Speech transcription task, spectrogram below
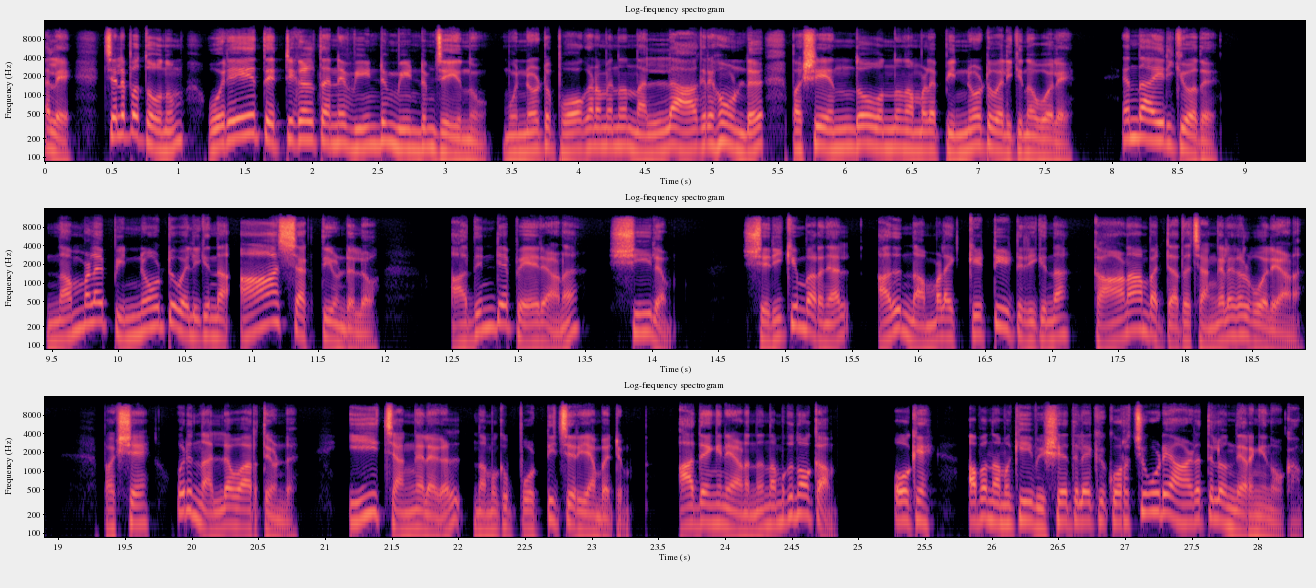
അല്ലേ? ചിലപ്പോൾ തോന്നും ഒരേ തെറ്റുകൾ തന്നെ വീണ്ടും വീണ്ടും ചെയ്യുന്നു. മുന്നോട്ട് പോകണമെന്ന് നല്ല ആഗ്രഹമുണ്ട് പക്ഷേ എന്തോ ഒന്ന് നമ്മളെ പിന്നോട്ട് വലിക്കുന്ന പോലെ. എന്തായിരിക്കും അത്? നമ്മളെ പിന്നോട്ട് വലിക്കുന്ന ആ ശക്തിയുണ്ടല്ലോ. അതിന്റെ പേരാണ് ശീലം. ശരിക്കും പറഞ്ഞാൽ അത് നമ്മളെ കെട്ടിയിട്ടിരിക്കുന്ന കാണാൻ പറ്റാത്ത ചങ്ങലകൾ പോലെയാണ്. പക്ഷേ ഒരു നല്ല വാർത്തയുണ്ട്. ഈ ചങ്ങലകൾ നമുക്ക് പൊട്ടിച്ചെറിയാൻ പറ്റും. അതെങ്ങനെയാണെന്ന് നമുക്ക് നോക്കാം. ഓക്കെ അപ്പോൾ നമുക്ക് ഈ വിഷയത്തിലേക്ക് കുറച്ചുകൂടി ആഴത്തിലൊന്ന് ഇറങ്ങി നോക്കാം.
